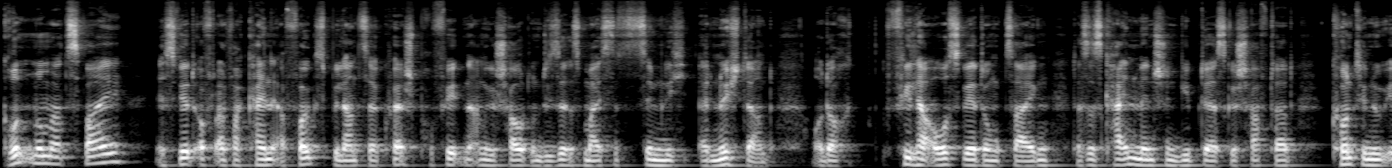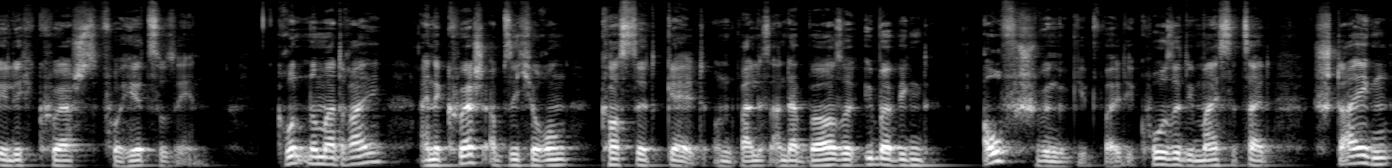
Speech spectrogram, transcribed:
Grund Nummer zwei, es wird oft einfach keine Erfolgsbilanz der Crash-Propheten angeschaut und diese ist meistens ziemlich ernüchternd. Und auch viele Auswertungen zeigen, dass es keinen Menschen gibt, der es geschafft hat, kontinuierlich Crashs vorherzusehen. Grund Nummer drei, eine Crash-Absicherung kostet Geld und weil es an der Börse überwiegend Aufschwünge gibt, weil die Kurse die meiste Zeit steigen,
